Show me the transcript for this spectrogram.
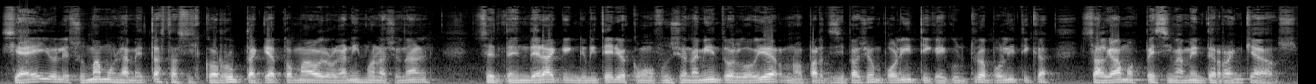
Si a ello le sumamos la metástasis corrupta que ha tomado el organismo nacional, se entenderá que en criterios como funcionamiento del gobierno, participación política y cultura política salgamos pésimamente ranqueados.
